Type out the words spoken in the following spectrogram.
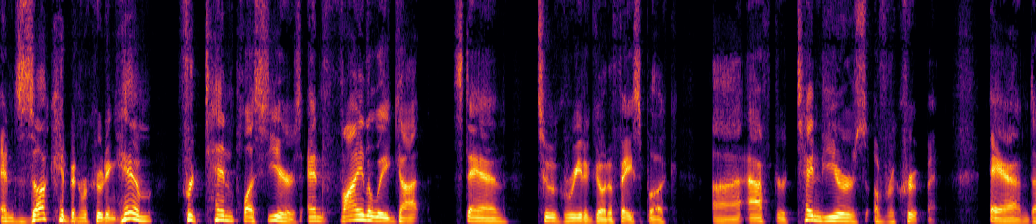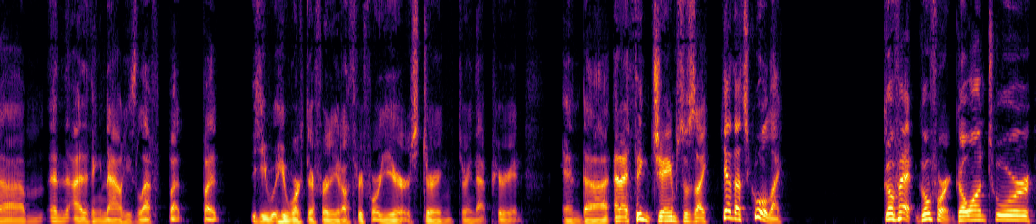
and Zuck had been recruiting him for ten plus years, and finally got Stan to agree to go to Facebook uh, after ten years of recruitment. And um, and I think now he's left, but but he he worked there for you know three four years during during that period, and uh, and I think James was like, yeah, that's cool. Like, go for it, go for it, go on tour,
